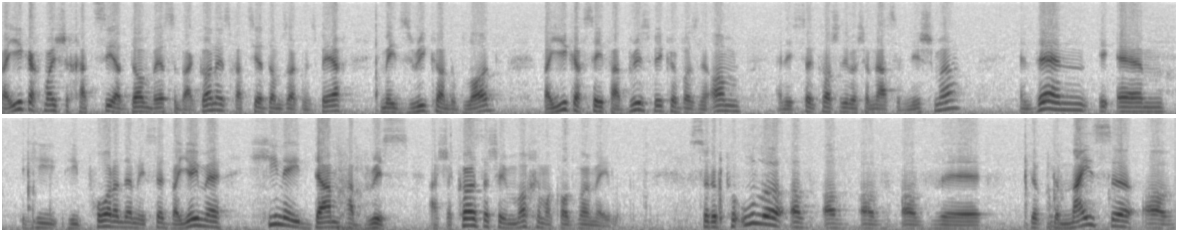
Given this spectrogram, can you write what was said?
Vayikach Moshe Chatzi Adom V'yasem Ba'gones, Chatzi Adom Zok Mizbeach, made Zrika on the blood, Vayikach Sefer Bris Vikar Bozne Om, and they said Kol Shaliv Hashem Nasav Nishma, and then um, he, he poured on them and he said, Vayoyme Hine Dam Habris, Ashakor Hashem Mochem Akol Dvar. So the peula of of of of the the, Maisa of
